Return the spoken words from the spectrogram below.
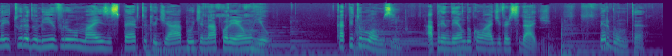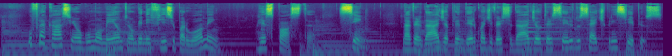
Leitura do livro Mais Esperto que o Diabo de Napoleão Hill. Capítulo 11 Aprendendo com a Adversidade. Pergunta: O fracasso em algum momento é um benefício para o homem? Resposta: Sim. Na verdade, aprender com a adversidade é o terceiro dos sete princípios,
